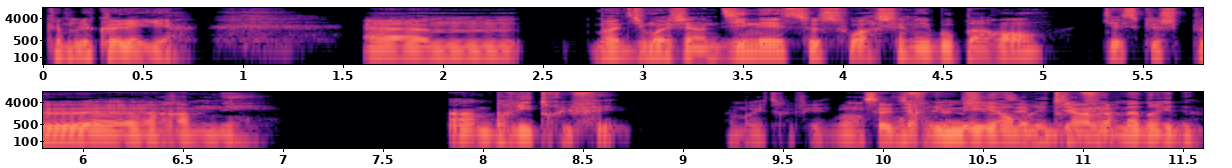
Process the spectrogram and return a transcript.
comme le collègue. Euh, bah, dis-moi, j'ai un dîner ce soir chez mes beaux-parents. Qu'est-ce que je peux euh, ramener? Un brie truffé. Un brie truffé. Bon, ça veut On dire fait que le meilleur brie truffé de Madrid.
